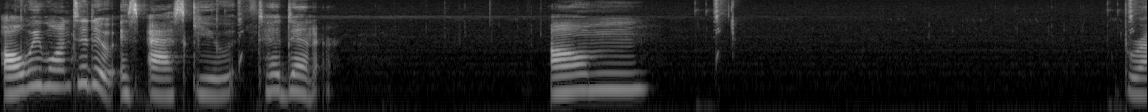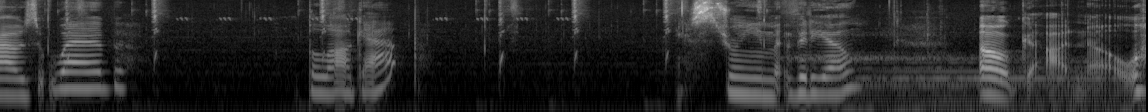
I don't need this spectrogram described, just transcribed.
All we want to do is ask you to dinner. Um... browse web, blog app, stream video. Oh god, no.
